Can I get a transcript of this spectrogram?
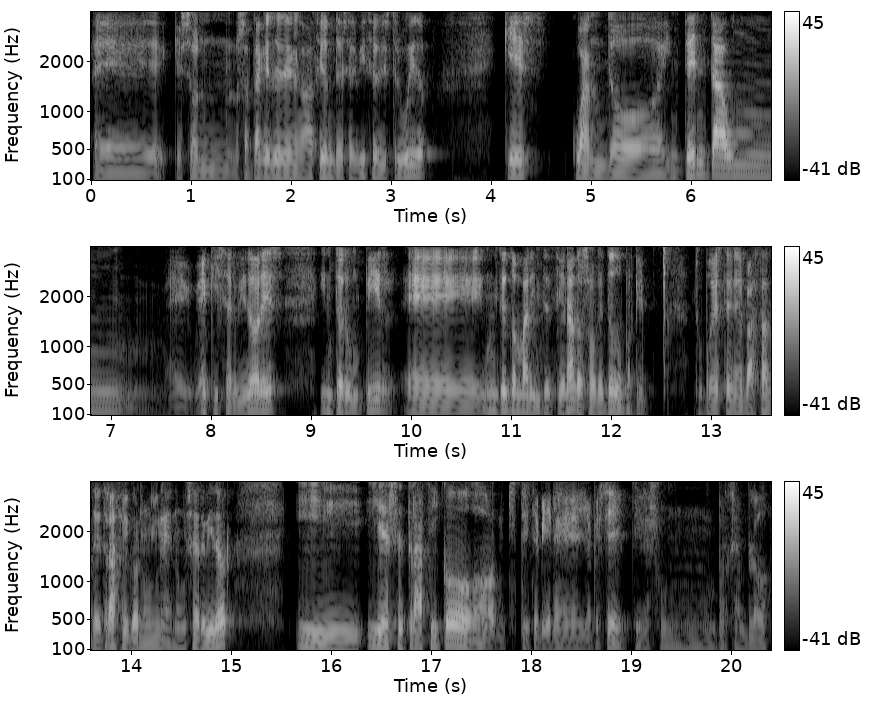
que son los ataques de denegación de servicio distribuido, que es cuando intenta un eh, X servidores interrumpir eh, un intento malintencionado, sobre todo porque tú puedes tener bastante tráfico en un, servidor y, ese tráfico, te viene, yo que sé, tienes un, por ejemplo,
